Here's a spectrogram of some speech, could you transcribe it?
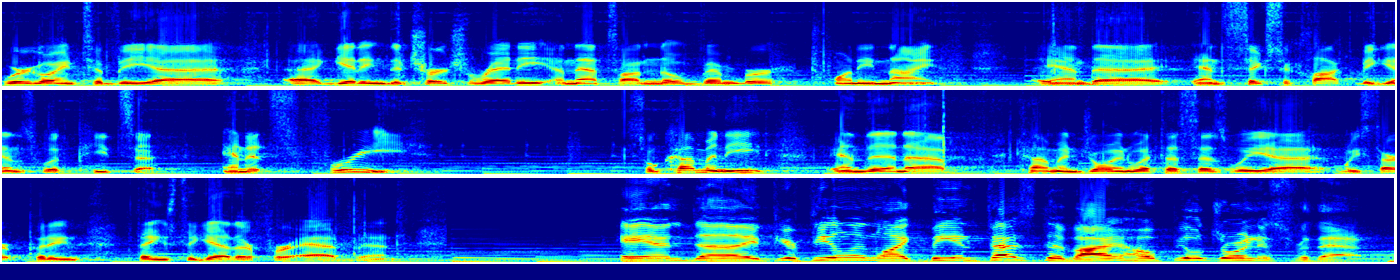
We're going to be uh, uh, getting the church ready, and that's on November 29th. And, uh, and 6 o'clock begins with pizza, and it's free. So come and eat, and then uh, come and join with us as we, uh, we start putting things together for Advent. And uh, if you're feeling like being festive, I hope you'll join us for that.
